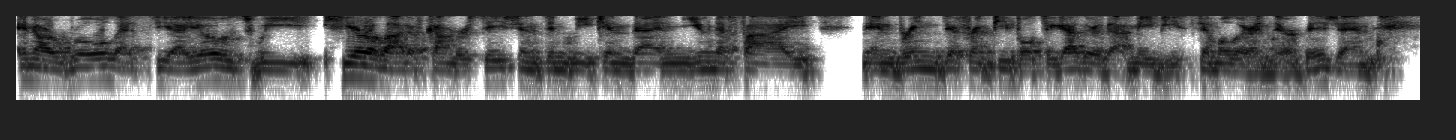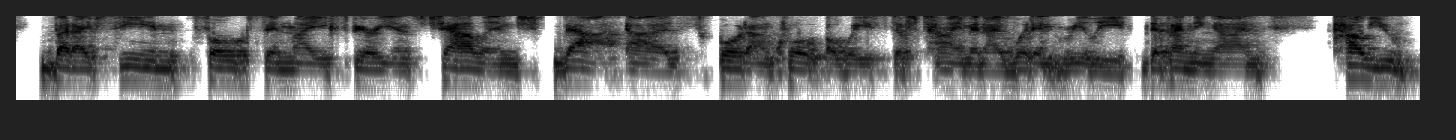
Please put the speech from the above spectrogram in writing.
in our role as CIOs, we hear a lot of conversations and we can then unify and bring different people together that may be similar in their vision but I've seen folks in my experience challenge that as quote unquote a waste of time. And I wouldn't really, depending on how you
